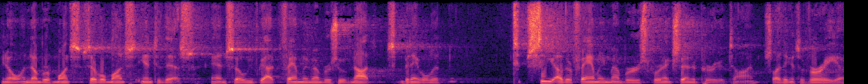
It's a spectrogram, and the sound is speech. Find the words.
you know, a number of months, several months into this, and so we've got family members who have not been able to see other family members for an extended period of time. So I think it's a very, uh,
